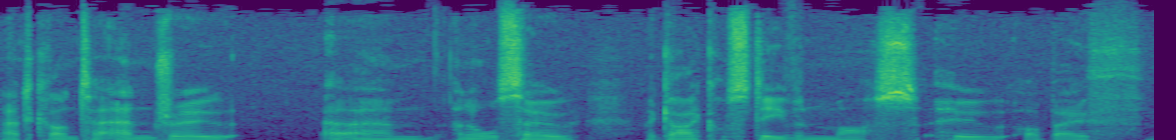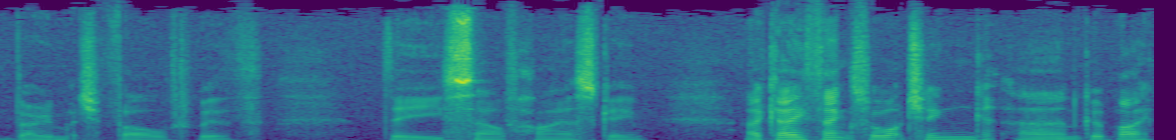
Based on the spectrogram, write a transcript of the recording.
how to contact Andrew, um, and also a guy called Stephen Moss, who are both very much involved with the self hire scheme. Okay, thanks for watching and goodbye.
